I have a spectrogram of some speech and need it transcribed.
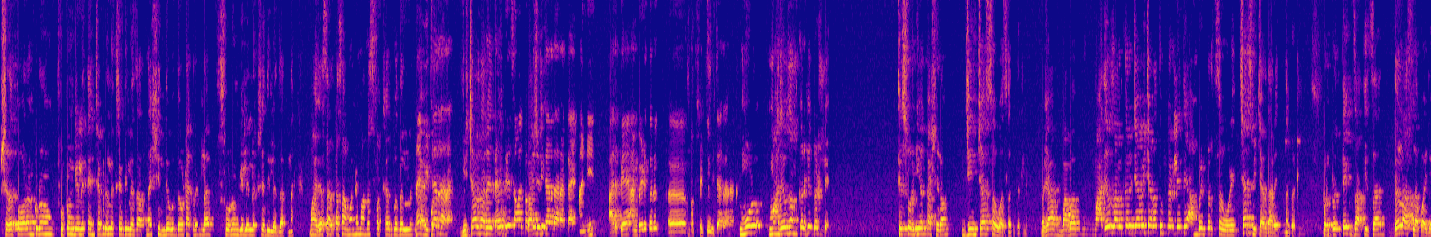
शरद पवारांकडून फुटून गेले त्यांच्याकडे लक्ष दिलं जात नाही. शिंदे उद्धव ठाकरेंना सोडून गेले लक्ष दिलं जात नाही. माझ्यासारखा सामान्य माणूस पक्षात काय पण- विचारधारा. राष्ट्रीय- विचारधारा काय? आणि आरपीआय आंबेडकर पक्षाची विचारधारा काय? मूळ महादेव जानकर हे घडले. ते स्वर्गीय काशीराम जींच्या सहवासात घडले. म्हणजे बाबा महादेव जानकर ज्या विचारातून घडले ते आंबेडकर चळवळीच्याच विचारधारेतनं घडले. पण प्रत्येक जातीचा दल असला पाहिजे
